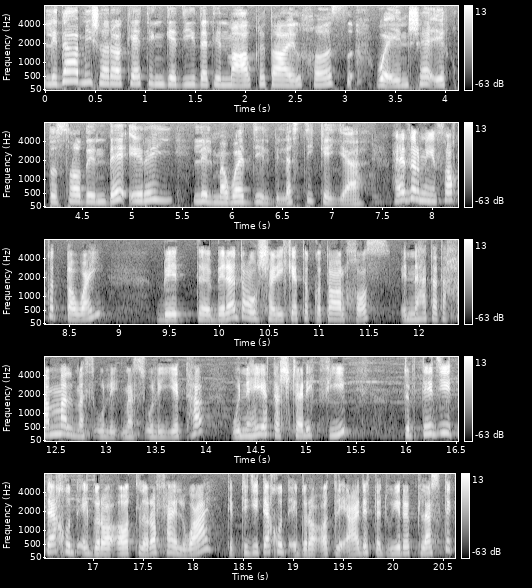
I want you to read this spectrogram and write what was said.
لدعم شراكات جديدة مع القطاع الخاص وإنشاء اقتصاد دائري للمواد البلاستيكية. هذا الميثاق الطوعي بندعو شركات القطاع الخاص إنها تتحمل مسؤولي مسؤوليتها وإن هي تشترك فيه. تبتدي تاخد إجراءات لرفع الوعي تبتدي تاخد إجراءات لإعادة تدوير البلاستيك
